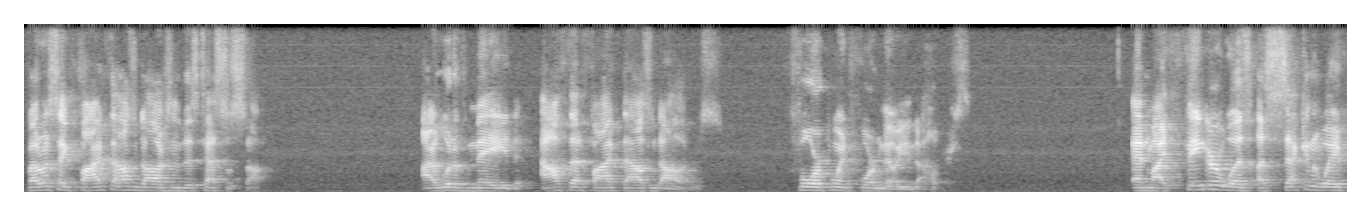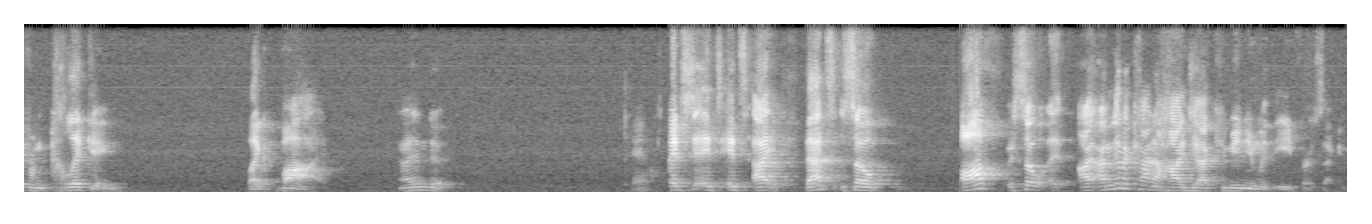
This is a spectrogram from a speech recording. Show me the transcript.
If I would have sank five thousand dollars into this Tesla stock, I would have made out that five thousand dollars, four point four million dollars. And my finger was a second away from clicking, like buy, and I didn't do it. Damn. It's it's it's I that's so off. So I, I'm gonna kind of hijack communion with Eve for a second.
